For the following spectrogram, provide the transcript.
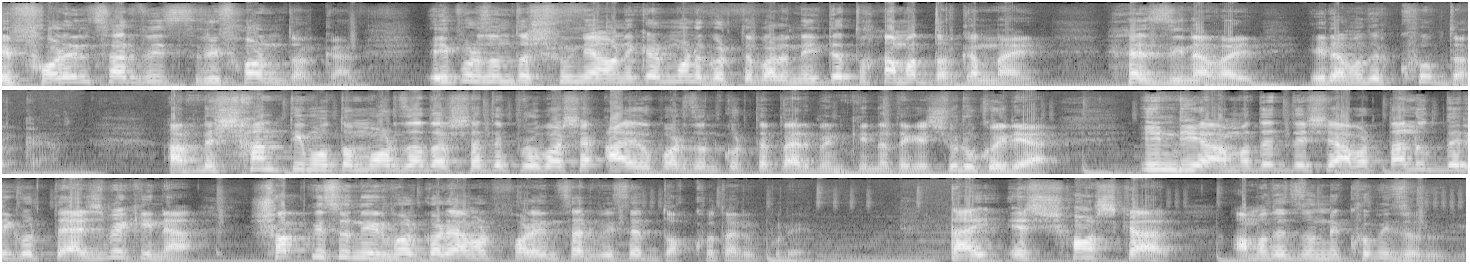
এই ফরেন সার্ভিস রিফর্ম দরকার। এই পর্যন্ত শুনে অনেকের মনে করতে পারেন, এইটা তো আমার দরকার নাই। হ্যাঁ জিনা ভাই, এটা আমাদের খুব দরকার। আপনি শান্তি মতো মর্যাদার সাথে প্রবাসে আয় উপার্জন করতে পারবেন কিনা থেকে শুরু করিয়া ইন্ডিয়া আমাদের দেশে আবার তালুকদারি করতে আসবে কিনা, সবকিছু নির্ভর করে আমার ফরেন সার্ভিসের দক্ষতার উপরে। তাই এর সংস্কার আমাদের জন্য খুবই জরুরি।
